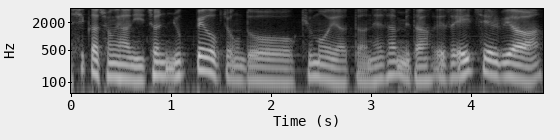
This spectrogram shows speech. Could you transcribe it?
시가총액 한 2,600억 정도 규모의 어떤 회사입니다. 그래서 HLB와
